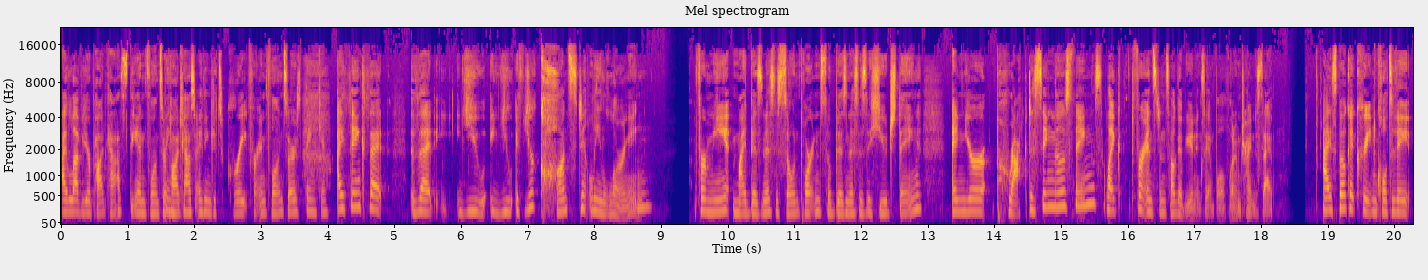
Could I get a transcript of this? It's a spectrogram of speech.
I love your podcast, the Influencer Thank Podcast. You. I think it's great for influencers. Thank you. I think that that you you if you're constantly learning, for me, my business is so important. So business is a huge thing, and you're practicing those things. Like for instance, I'll give you an example of what I'm trying to say. I spoke at Create and Cultivate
